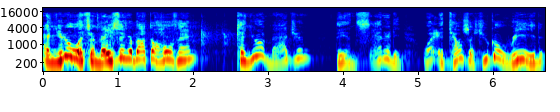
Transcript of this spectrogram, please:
And you know what's amazing about the whole thing? Can you imagine the insanity? Well, it tells us you go read,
